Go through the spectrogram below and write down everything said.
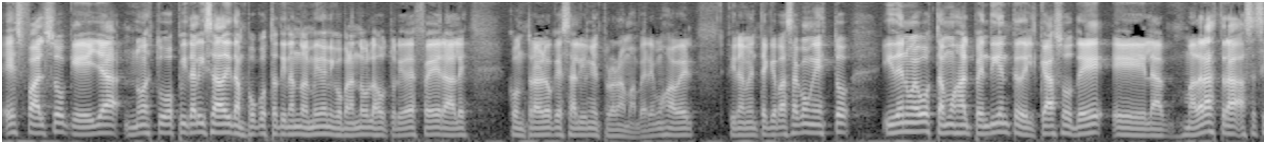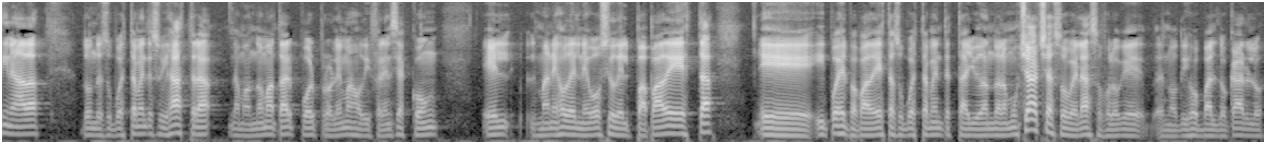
es falso, que ella no estuvo hospitalizada y tampoco está tirando al medio ni cooperando con las autoridades federales, contrario a lo que salió en el programa. Veremos a ver finalmente qué pasa con esto. Y de nuevo estamos al pendiente del caso de eh, la madrastra asesinada, donde supuestamente su hijastra la mandó a matar por problemas o diferencias con el manejo del negocio del papá de esta. Eh, y pues el papá de esta supuestamente está ayudando a la muchacha. Eso, velazo fue lo que nos dijo Baldo Carlos.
